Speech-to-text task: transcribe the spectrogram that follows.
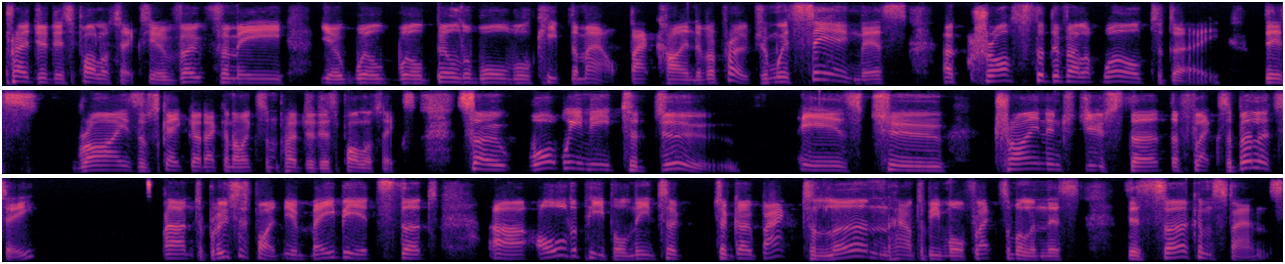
prejudice politics. You know, vote for me. You know, we'll we'll build a wall. We'll keep them out. That kind of approach, and we're seeing this across the developed world today. This rise of scapegoat economics and prejudice politics. So, what we need to do is to try and introduce the the flexibility and to Bruce's point, you know, maybe it's that uh, older people need to, to go back to learn how to be more flexible in this this circumstance.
